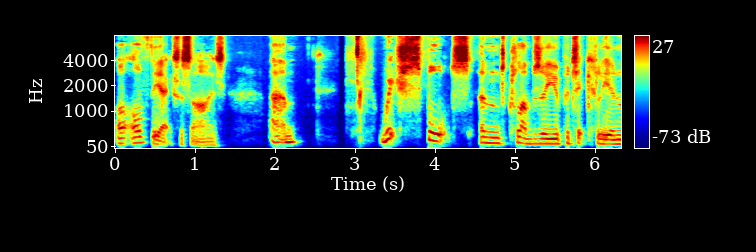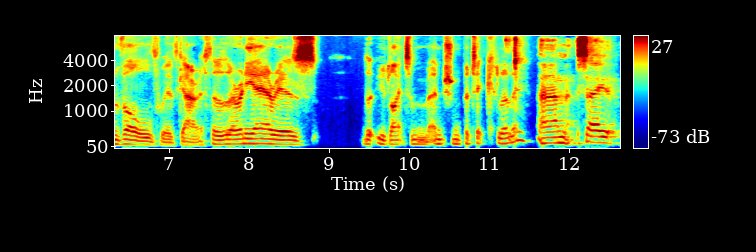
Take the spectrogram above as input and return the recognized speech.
of the exercise. Um, which sports and clubs are you particularly involved with, Gareth? Are there any areas that you'd like to mention particularly? Um, so,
